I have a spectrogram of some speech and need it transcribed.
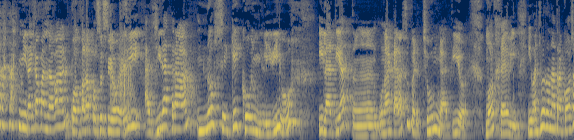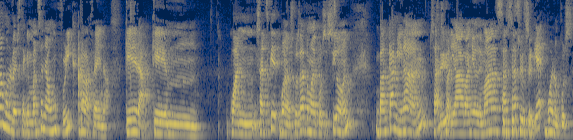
mirant cap endavant quan fa la possessió, eh? Sí, es gira Trump, no sé què cony li diu, i la tia, una cara superxunga, tio. Molt heavy. I vaig veure una altra cosa molt bèstia, que em va ensenyar un freak de la feina, que era que mm, quan, saps que, bueno, després de la toma de possessió, van caminant, saps? Sí. Per allà, banyo de mà, saps? sí, saps? sí, no sé sí. què. Bueno, pues,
